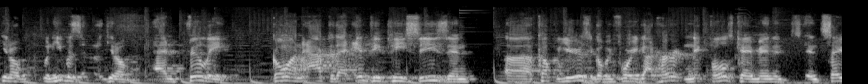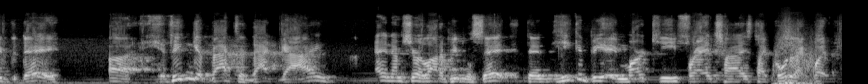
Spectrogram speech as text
you know, when he was, you know, at Philly going after that MVP season uh, a couple years ago before he got hurt and Nick Foles came in and, and saved the day. Uh, if he can get back to that guy, and I'm sure a lot of people say it, then he could be a marquee franchise type quarterback. But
